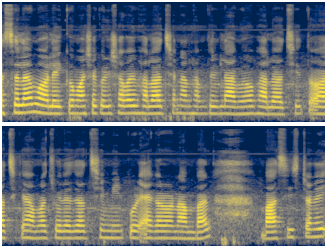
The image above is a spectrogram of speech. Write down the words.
আসসালামু আলাইকুম, আশা করি সবাই ভালো আছেন। আলহামদুলিল্লাহ, আমিও ভালো আছি। তো আজকে আমরা চলে যাচ্ছি মিরপুর এগারো নাম্বার বাস স্ট্যান্ডের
